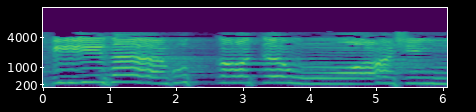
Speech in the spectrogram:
فيها بكرة وعشيا.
